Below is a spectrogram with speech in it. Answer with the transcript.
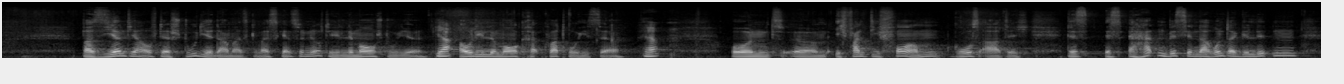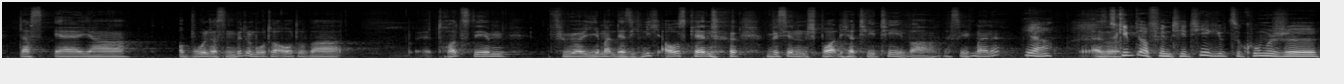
Basierend ja auf der Studie damals, weißt, kennst du die noch? Die Le Mans-Studie. Ja. Audi Le Mans Quattro hieß der. Ja. Und ähm, ich fand die Form großartig. Das, es, er hat ein bisschen darunter gelitten, dass er ja, obwohl das ein Mittelmotorauto war, äh, trotzdem für jemanden, der sich nicht auskennt, ein bisschen ein sportlicher TT war. Weißt du, wie ich meine? Ja. Also- es gibt auch für ein TT gibt so komische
